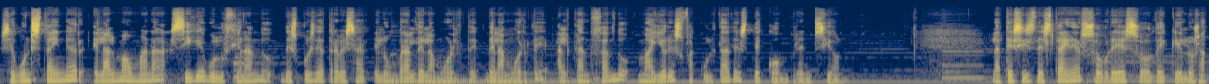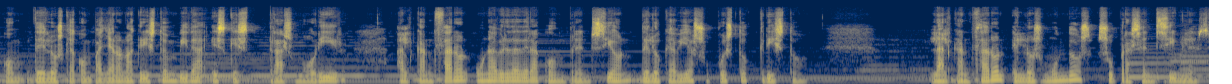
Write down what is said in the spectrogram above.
Según Steiner, el alma humana sigue evolucionando después de atravesar el umbral de la muerte, de la muerte alcanzando mayores facultades de comprensión. La tesis de Steiner sobre eso de que los, de los que acompañaron a Cristo en vida es que tras morir alcanzaron una verdadera comprensión de lo que había supuesto Cristo. La alcanzaron en los mundos suprasensibles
